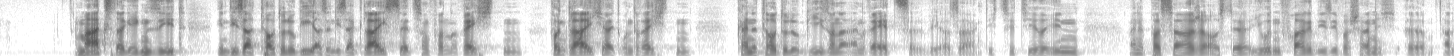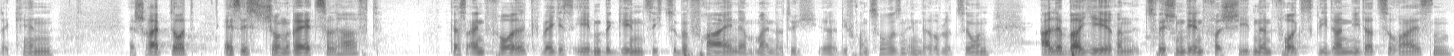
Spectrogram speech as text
Marx dagegen sieht in dieser Tautologie, also in dieser Gleichsetzung von Rechten, von Gleichheit und Rechten, keine Tautologie, sondern ein Rätsel, wie er sagt. Ich zitiere Ihnen eine Passage aus der Judenfrage, die Sie wahrscheinlich äh, alle kennen. Er schreibt dort, es ist schon rätselhaft, dass ein Volk, welches eben beginnt, sich zu befreien, er meint natürlich äh, die Franzosen in der Revolution, alle Barrieren zwischen den verschiedenen Volksgliedern niederzureißen,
